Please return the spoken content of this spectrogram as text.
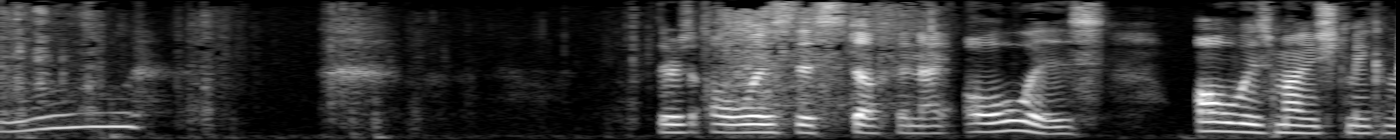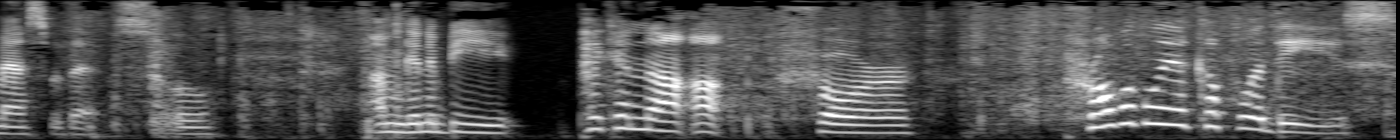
ooh. There's always this stuff and I always always managed to make a mess with it. So I'm going to be picking that up for probably a couple of days.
